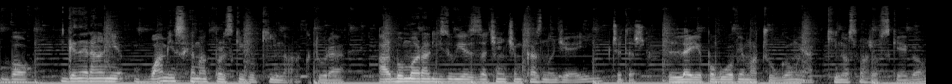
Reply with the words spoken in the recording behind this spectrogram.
bo generalnie łamie schemat polskiego kina, które albo moralizuje z zacięciem kaznodziei, czy też leje po głowie maczugą, jak kino Smarzowskiego,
